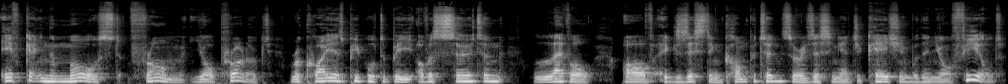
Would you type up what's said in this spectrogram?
if getting the most from your product requires people to be of a certain level of existing competence or existing education within your field,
